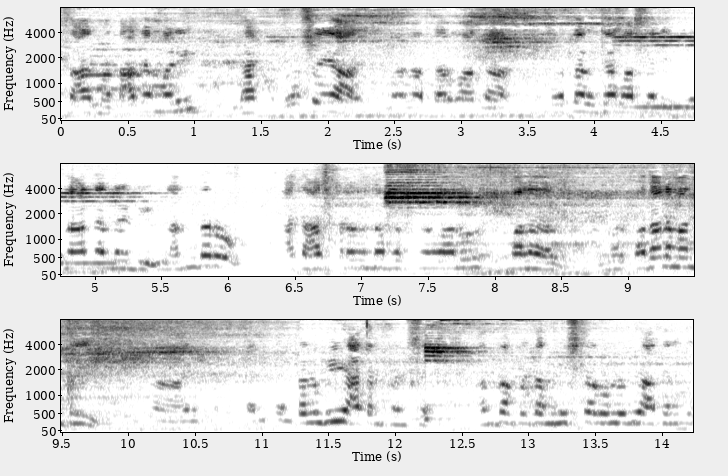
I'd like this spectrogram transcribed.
సార్ మా తాతమ్మడి డాక్టర్ రోషయ్య మన తర్వాత కోట్ల విజయభాస్కర్ జనార్దన్ రెడ్డి వీళ్ళందరూ ఆ హాస్పిటల్ ఉన్న వచ్చిన వాళ్ళు వాళ్ళ ప్రధానమంత్రి అతనివి అతని ఫ్రెండ్స్ అంత పెద్ద మినిస్టర్ ఉన్నది అతనికి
